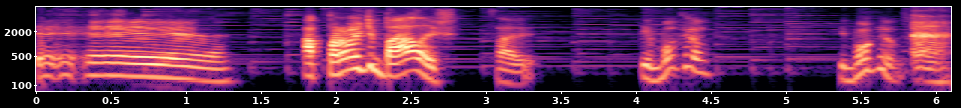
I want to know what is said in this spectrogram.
É, é, a prova de balas, sabe? E morreu. E morreu. É.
